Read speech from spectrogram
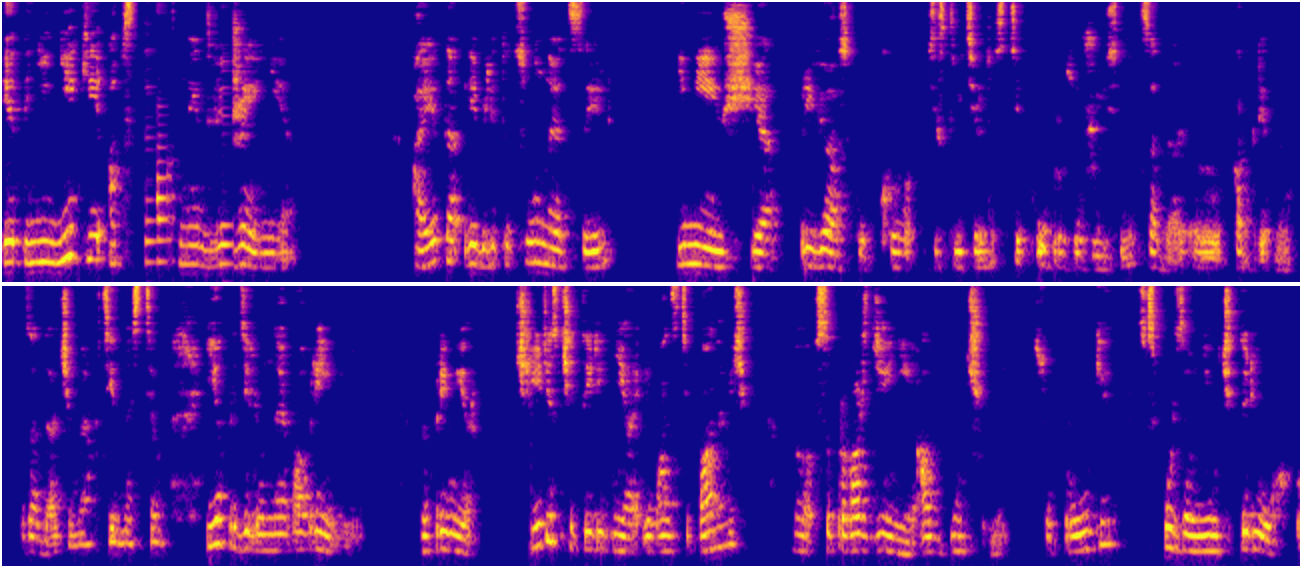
это не некие абстрактные движения, а это реабилитационная цель, имеющая привязку к действительности, к жизни, э, конкретным задачам и активностям и определенное во времени. Например, через 4 дня Иван Степанович э, в сопровождении обученной супруги с использованием четырех э,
